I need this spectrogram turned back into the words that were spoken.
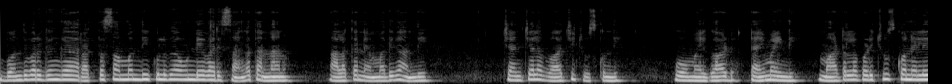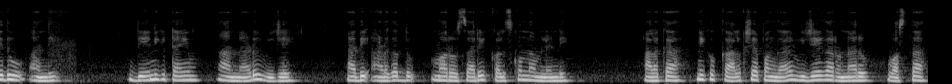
బంధువర్గంగా రక్త సంబంధీకులుగా ఉండేవారి సంగతి అన్నాను అలక నెమ్మదిగా అంది. చంచల వాచి చూసుకుంది. ఓ మై గాడ్ టైం అయింది. మాటల్లో పడి చూసుకోనేలేదు అంది. దేనికి టైం? అన్నాడు విజయ్. అది అడగద్దు. మరోసారి కలుసుకుందాంలేండి. అలక నీకు కాలక్షేపంగా విజయ్ గారున్నారు. వస్తా.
